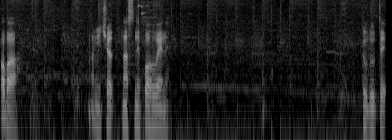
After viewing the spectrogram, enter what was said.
Оба. Ну нічого нас не поглине. Туду ти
